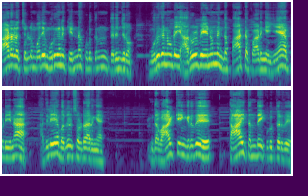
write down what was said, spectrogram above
பாடலை சொல்லும் போதே முருகனுக்கு என்ன கொடுக்கணும்னு தெரிஞ்சிடும் முருகனுடைய அருள் வேணும்னு இந்த பாட்டை பாடுங்க. ஏன் அப்படின்னா அதுலேயே பதில் சொல்கிறாருங்க இந்த வாழ்க்கைங்கிறது தாய் தந்தை கொடுத்துருது.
